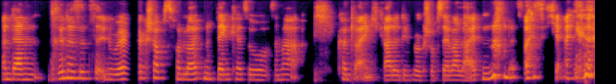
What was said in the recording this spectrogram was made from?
Und dann drinne sitze in Workshops von Leuten und denke so, sag mal, ich könnte eigentlich gerade den Workshop selber leiten. Und das weiß ich ja eigentlich.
